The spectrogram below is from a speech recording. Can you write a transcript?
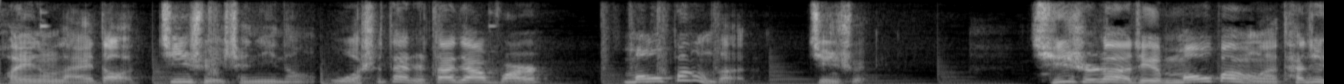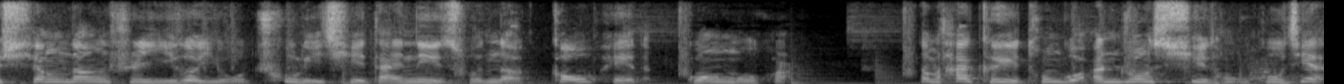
欢迎来到金水神技能，我是带着大家玩猫棒的金水。其实呢，这个猫棒呢，它就相当是一个有处理器带内存的高配的光模块。那么它可以通过安装系统固件，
